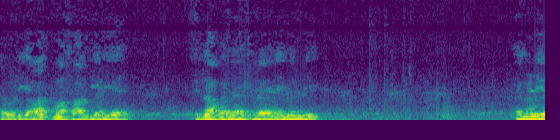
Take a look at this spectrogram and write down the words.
அவருடைய ஆத்மா சாந்தி அடைய எல்லாம் வல்ல இறைவனை வேண்டி எங்களுடைய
